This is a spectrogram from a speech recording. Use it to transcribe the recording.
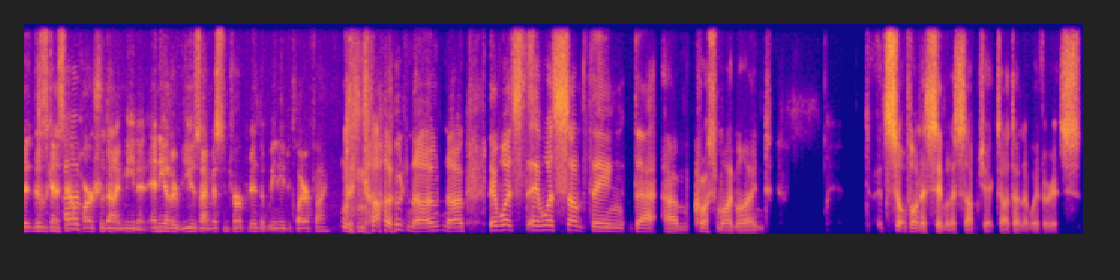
this is going to sound Um, harsher than I mean it. Any other views I misinterpreted that we need to clarify? no, no, no. There was there was something that um, crossed my mind, sort of on a similar subject. I don't know whether it's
